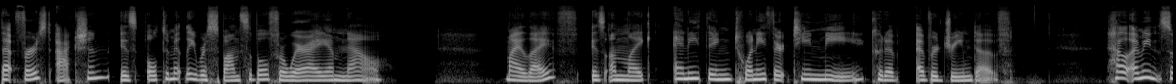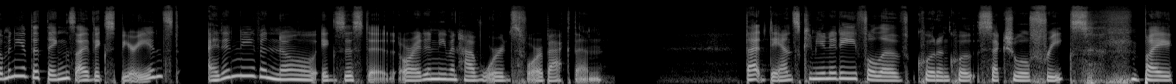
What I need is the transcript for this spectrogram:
That first action is ultimately responsible for where I am now. My life is unlike anything 2013 me could have ever dreamed of. Hell, I mean, so many of the things I've experienced, I didn't even know existed or I didn't even have words for back then. That dance community full of quote unquote sexual freaks, by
